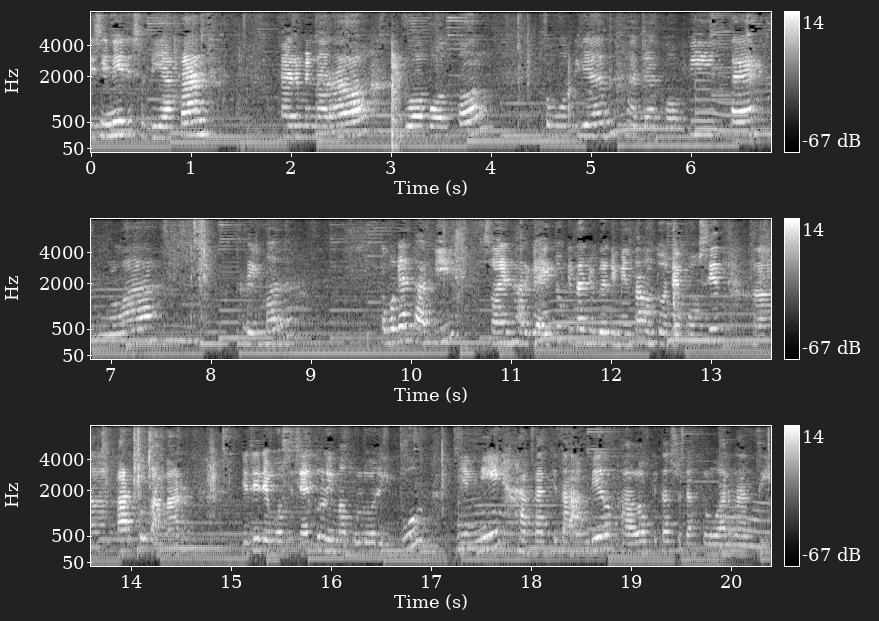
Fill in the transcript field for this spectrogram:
Di sini disediakan air mineral dua botol, kemudian ada kopi, teh, gula, creamer. Kemudian tadi selain harga itu kita juga diminta untuk deposit uh, kartu kamar. Jadi depositnya itu 50.000. Ini akan kita ambil kalau kita sudah keluar nanti.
